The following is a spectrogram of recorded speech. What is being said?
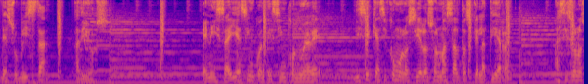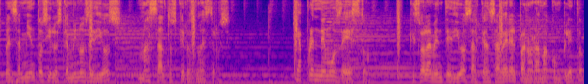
de su vista a Dios. En Isaías 55:9 dice que así como los cielos son más altos que la tierra, así son los pensamientos y los caminos de Dios más altos que los nuestros. ¿Qué aprendemos de esto? Que solamente Dios alcanza a ver el panorama completo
